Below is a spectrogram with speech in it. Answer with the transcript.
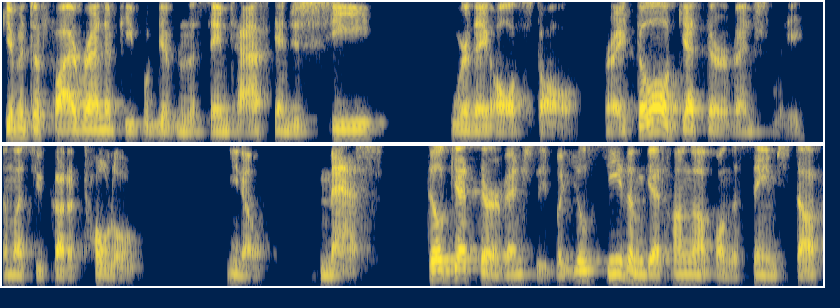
Give it to five random people, give them the same task, and just see where they all stall. Right? They'll all get there eventually, unless you've got a total, you know, mess. They'll get there eventually, but you'll see them get hung up on the same stuff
